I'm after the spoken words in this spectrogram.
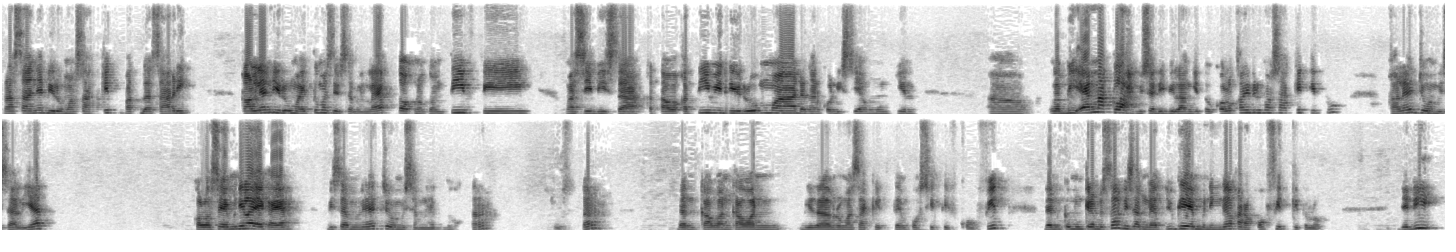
rasanya di rumah sakit 14 hari. Kalian di rumah itu masih bisa main laptop, nonton TV, masih bisa ketawa ke TV di rumah dengan kondisi yang mungkin uh, lebih enak lah bisa dibilang gitu. Kalau kalian di rumah sakit itu kalian cuma bisa lihat kalau saya menilai ya kayak bisa melihat cuma bisa melihat dokter, suster dan kawan-kawan di dalam rumah sakit yang positif COVID dan kemungkinan besar bisa ngeliat juga yang meninggal karena COVID gitu loh. Jadi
